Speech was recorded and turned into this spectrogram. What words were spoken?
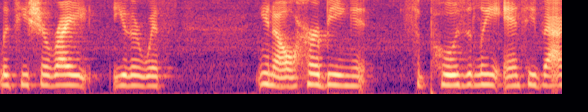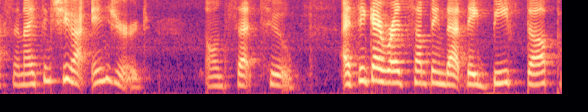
Letitia Wright, either with, you know, her being supposedly anti-vax, and I think she got injured on set too. I think I read something that they beefed up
